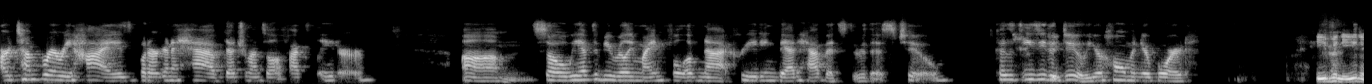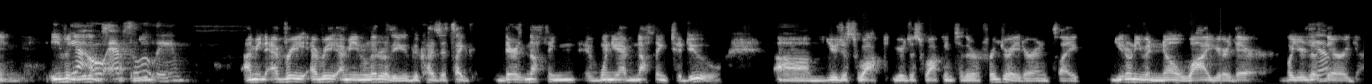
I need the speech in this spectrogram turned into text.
are temporary highs, but are going to have detrimental effects later. Um, so we have to be really mindful of not creating bad habits through this too, because it's easy to do. You're home and you're bored. Even eating, even yeah, eating oh, absolutely. I mean, every every, I mean, literally, because it's like there's nothing when you have nothing to do um, you just walk you're just walking to the refrigerator and it's like you don't even know why you're there but you're just yep. there again.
